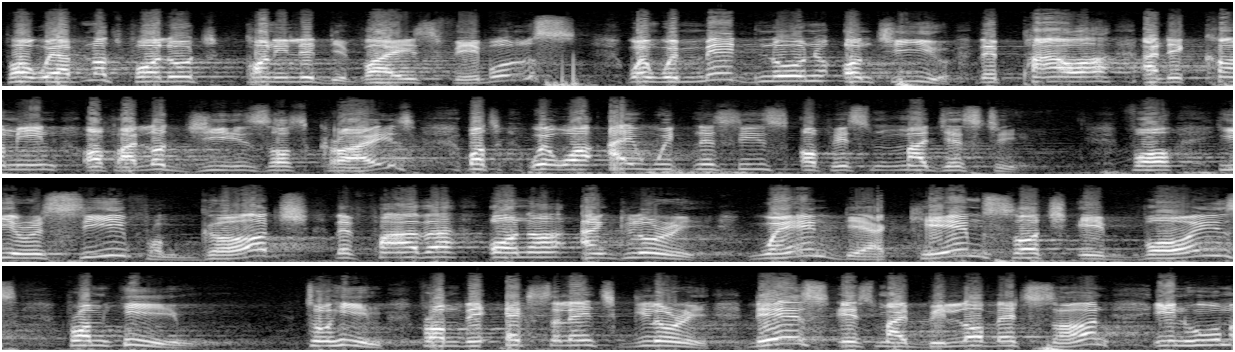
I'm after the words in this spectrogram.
For we have not followed cunningly devised fables when we made known unto you the power and the coming of our Lord Jesus Christ, but we were eyewitnesses of his majesty. For he received from God the Father honor and glory when there came such a voice from him to him from the excellent glory. This is my beloved son in whom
